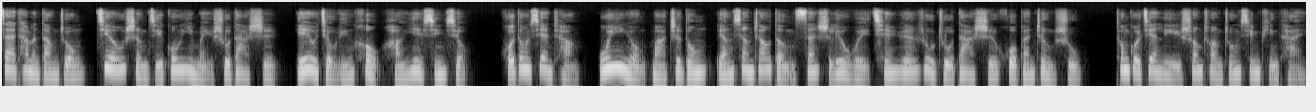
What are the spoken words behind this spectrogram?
在他们当中，既有省级工艺美术大师，也有九零后行业新秀。活动现场，吴应勇、马志东、梁向昭等三十六位签约入驻大师获颁证书。通过建立双创中心平台，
